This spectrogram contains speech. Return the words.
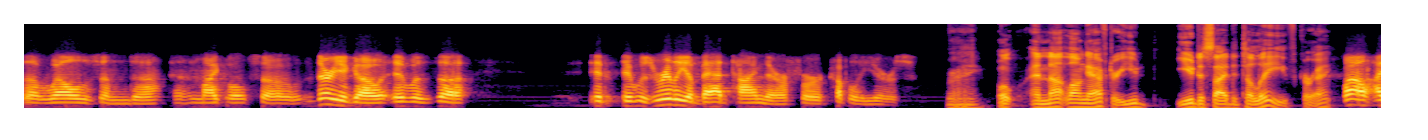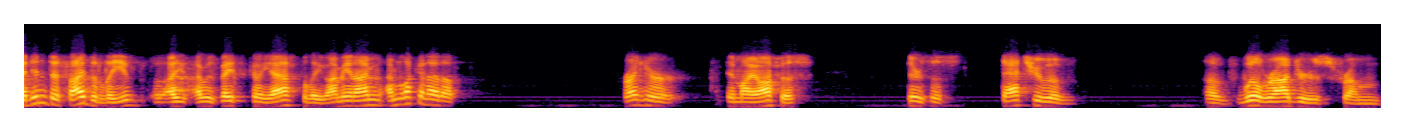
uh, Wells and uh, and Michael. So there you go. It was uh, it it was really a bad time there for a couple of years. Right. Well, and not long after you you decided to leave, correct? Well, I didn't decide to leave. I, I was basically asked to leave. I mean, I'm I'm looking at a right here in my office. There's a statue of of Will Rogers from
